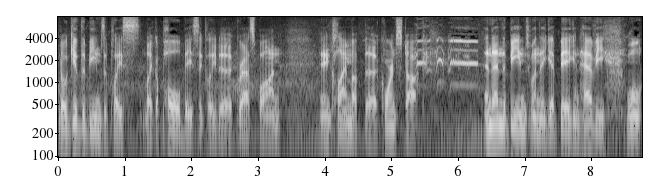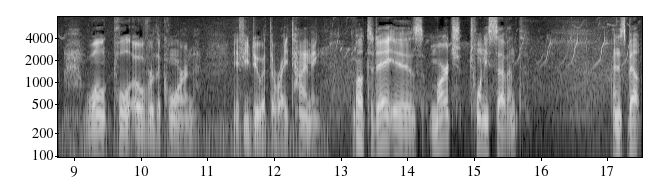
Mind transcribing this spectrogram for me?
It'll give the beans a place, like a pole basically, to grasp on and climb up the corn stalk. And then the beans, when they get big and heavy, won't, won't pull over the corn if you do it the right timing. Well, today is March 27th, and it's about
